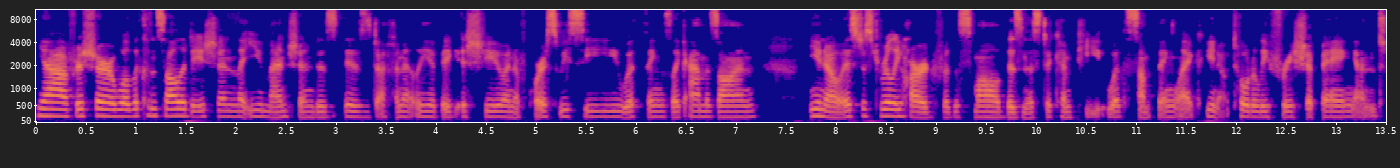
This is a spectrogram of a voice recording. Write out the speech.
yeah for sure well the consolidation that you mentioned is is definitely a big issue and of course we see with things like amazon you know it's just really hard for the small business to compete with something like you know totally free shipping and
